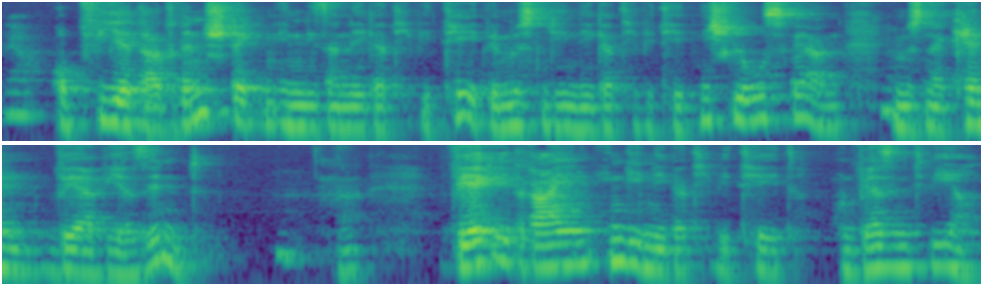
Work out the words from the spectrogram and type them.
Ja. Ob wir da drin stecken in dieser Negativität. Wir müssen die Negativität nicht loswerden. Wir müssen erkennen, wer wir sind. Ja? Wer geht rein in die Negativität und wer sind wir?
